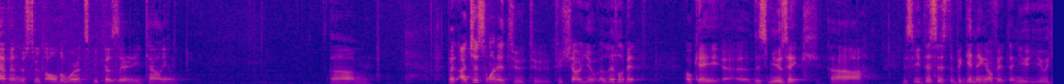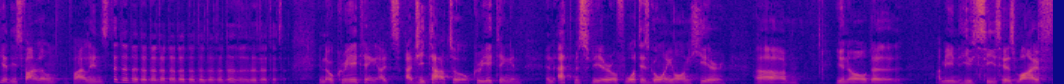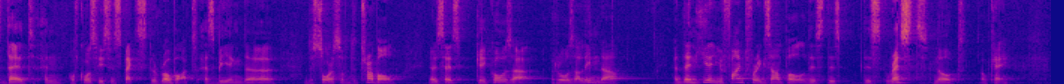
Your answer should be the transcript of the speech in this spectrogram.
Have understood all the words because they're in Italian. Um, but I just wanted to, to, to show you a little bit. Okay, uh, this music, uh, you see, this is the beginning of it. And you, you hear these violin, violins, you know, creating agitato, creating an, an atmosphere of what is going on here. Um, you know, the, I mean, he sees his wife dead, and of course, he suspects the robot as being the, the source of the trouble. And it says, Que cosa Rosalinda? And then here you find, for example, this, this, this rest note, okay?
